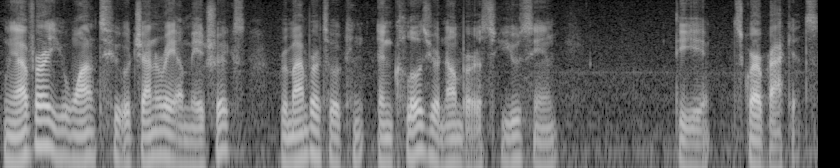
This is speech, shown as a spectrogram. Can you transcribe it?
Whenever you want to generate a matrix, remember to enclose your numbers using the square brackets.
